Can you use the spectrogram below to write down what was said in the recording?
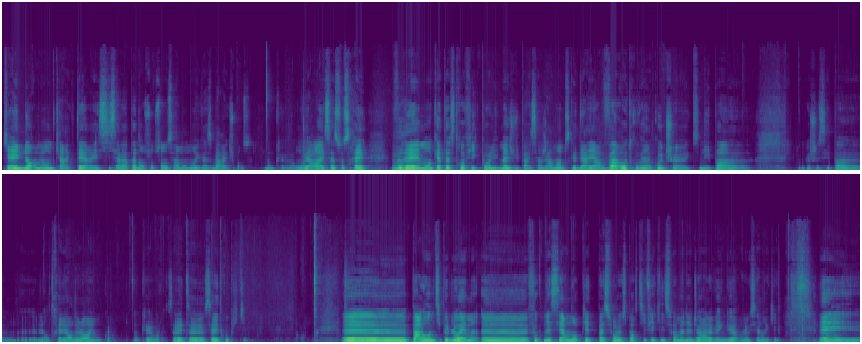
qui a énormément de caractère et si ça va pas dans son sens, à un moment, il va se barrer, je pense. Donc, on verra et ça, ce serait vraiment catastrophique pour l'image du Paris Saint-Germain parce que derrière, va retrouver un coach qui n'est pas, je sais pas, l'entraîneur de Lorient. Donc voilà, ça va être ça va être compliqué. Euh, parlons un petit peu de l'OM. Euh, faut que Nasser n'empiète pas sur le sportif et qu'il soit manager à la Wenger, Lucien Riquet. Eh,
